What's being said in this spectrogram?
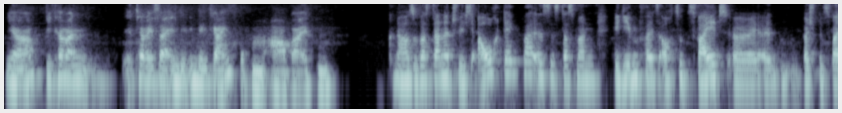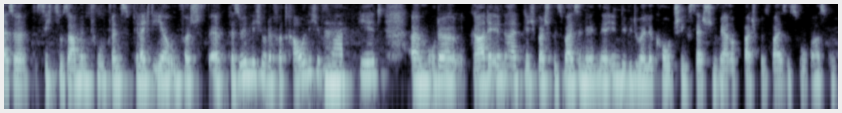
ja. Wie kann man Theresa, in, in den Kleingruppen arbeiten? Genau, also was dann natürlich auch denkbar ist, ist, dass man gegebenenfalls auch zu zweit äh, beispielsweise sich zusammentut, wenn es vielleicht eher um äh, persönliche oder vertrauliche mhm. Fragen mhm. geht ähm, oder gerade inhaltlich beispielsweise eine, eine individuelle Coaching-Session wäre beispielsweise sowas. Und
